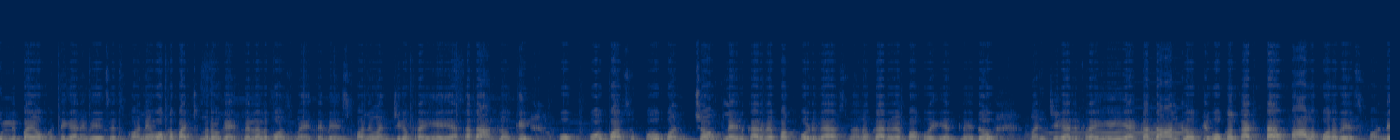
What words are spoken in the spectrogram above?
ఉల్లిపాయ ఒకటి కానీ వేసేసుకొని ఒక పచ్చిమిరపకాయ పిల్లల కోసం అయితే వేసుకొని మంచిగా ఫ్రై అయ్యాక దాంట్లోకి ఉప్పు పసుపు కొంచెం నేను కరివేపాకు పొడి వేస్తున్నాను. కరివేపాకు వేయట్లేదు. మంచిగా అది ఫ్రై అయ్యాక దాంట్లోకి ఒక కట్ట పాలకూర వేసుకోండి.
